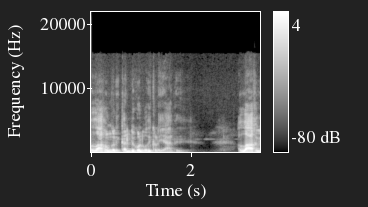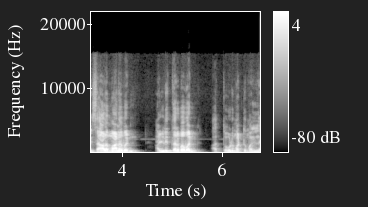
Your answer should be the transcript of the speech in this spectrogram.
அல்லாஹ் உங்களை கண்டுகொள்வது கிடையாது. அல்லாஹ் விசாலமானவன் அள்ளித்தருபவன். அத்தோடு மட்டுமல்ல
